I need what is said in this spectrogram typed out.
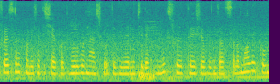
ফ্রেন্ডস আর ফ্যামিলির সাথে শেয়ার করতে ভুলবেন না। আজ করতে বিদায় নিচ্ছি দেখুন নেক্সট ভিডিওতে এসে পর্যন্ত, আসসালামু আলাইকুম।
